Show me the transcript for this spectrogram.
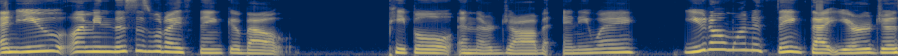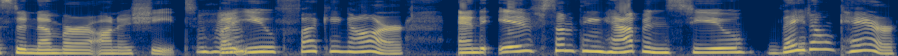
And you, I mean, this is what I think about people and their job anyway. You don't want to think that you're just a number on a sheet, Mhm. but you fucking are. And if something happens to you, they don't care.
